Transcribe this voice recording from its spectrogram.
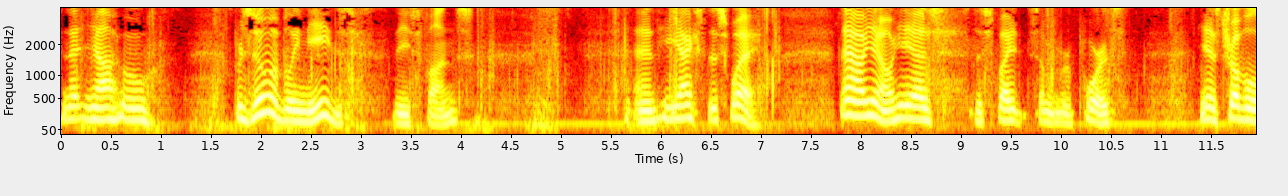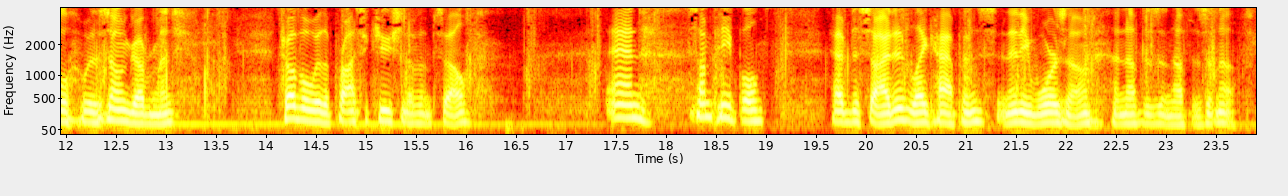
Netanyahu presumably needs these funds and he acts this way. Now, you know, he has, despite some reports, he has trouble with his own government, trouble with the prosecution of himself, and some people have decided, like happens in any war zone, enough is enough is enough.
